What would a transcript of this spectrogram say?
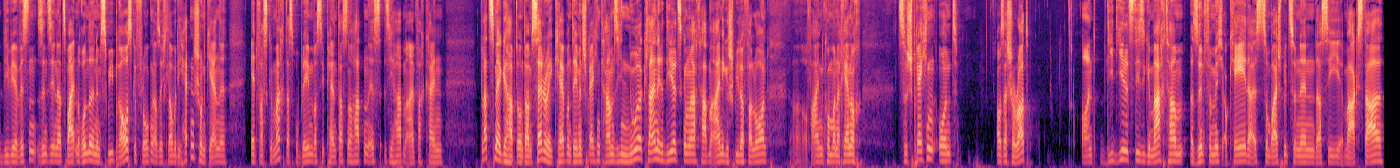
wie wir wissen, sind sie in der zweiten Runde in einem Sweep rausgeflogen. Also ich glaube, die hätten schon gerne etwas gemacht. Das Problem, was die Panthers noch hatten, ist, sie haben einfach keinen Platz mehr gehabt unterm Salary Cap und dementsprechend haben sie nur kleinere Deals gemacht, haben einige Spieler verloren. Äh, auf einen kommen wir nachher noch zu sprechen und außer Sherrod. Und die Deals, die sie gemacht haben, sind für mich okay. Da ist zum Beispiel zu nennen, dass sie Mark Stahl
